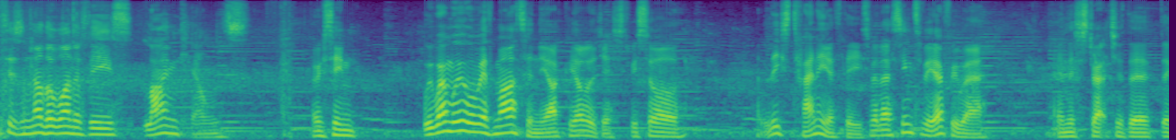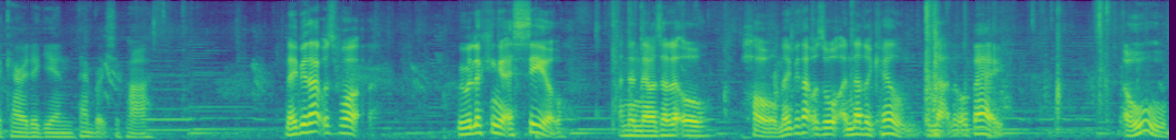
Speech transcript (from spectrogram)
And this is another one of these lime kilns. We've seen, we when we were with Martin, the archaeologist, we saw at least 20 of these, but there seem to be everywhere in this stretch of the, the Ceredigion Pembrokeshire path. Maybe that was what we were looking at a seal and then there was a little hole. Maybe that was all another kiln in that little bay. Oh,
